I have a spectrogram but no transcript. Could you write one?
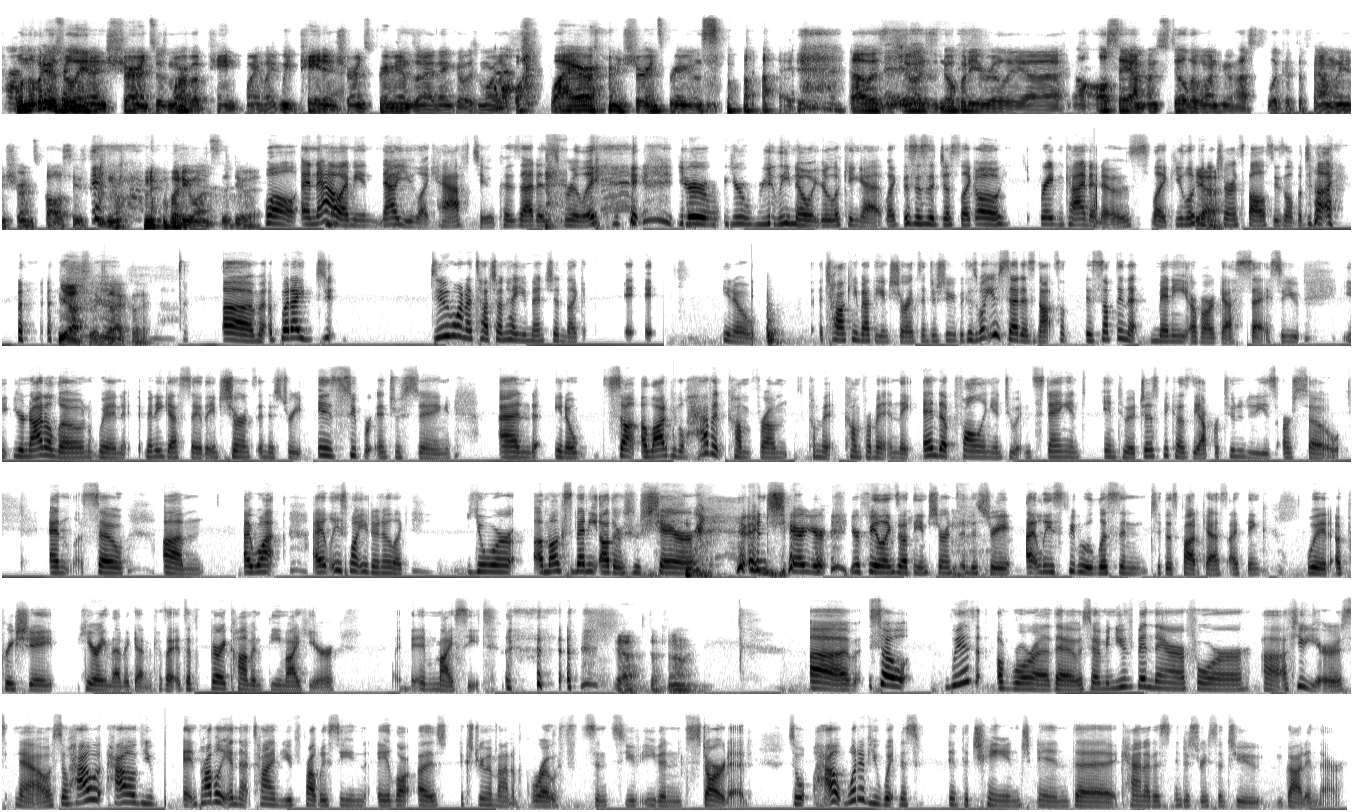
Um, well, nobody was really in insurance. It was more of a pain point. Like we paid insurance premiums, and I think it was more like, why, why are our insurance premiums so high? That was it. Was nobody really? Uh, I'll, I'll, say I'm, I'm still the one who has to look at the family insurance policies because no, nobody wants to do it. Well, and now I mean, now you like have to because that is really you're you really know what you're looking at. Like this isn't just like oh Brayden kind of knows. Like you look yeah. at insurance policies all the time. yes, exactly. Um, but I do do want to touch on how you mentioned like, it, it, you know, talking about the insurance industry because what you said is not is something that many of our guests say. So you you're not alone when many guests say the insurance industry is super interesting and you know so, a lot of people haven't come from come come from it and they end up falling into it and staying in, into it just because the opportunities are so endless so um i want i at least want you to know like you're amongst many others who share and share your your feelings about the insurance industry. At least people who listen to this podcast i think would appreciate hearing that again because it's a very common theme i hear in my seat. Yeah definitely. Um so with Aurora though, so I mean you've been there for uh, a few years now. So how how have you and probably in that time you've probably seen a lot a extreme amount of growth since you've even started. So how what have you witnessed in the change in the cannabis industry since you you got in there?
